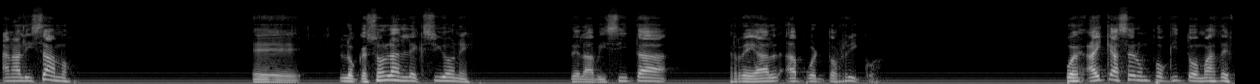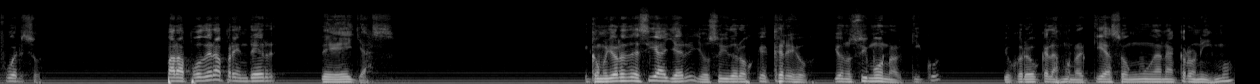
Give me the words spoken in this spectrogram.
analizamos eh, lo que son las lecciones de la visita real a Puerto Rico, pues hay que hacer un poquito más de esfuerzo para poder aprender de ellas. Y como yo les decía ayer, yo soy de los que creo, yo no soy monárquico, yo creo que las monarquías son un anacronismo.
